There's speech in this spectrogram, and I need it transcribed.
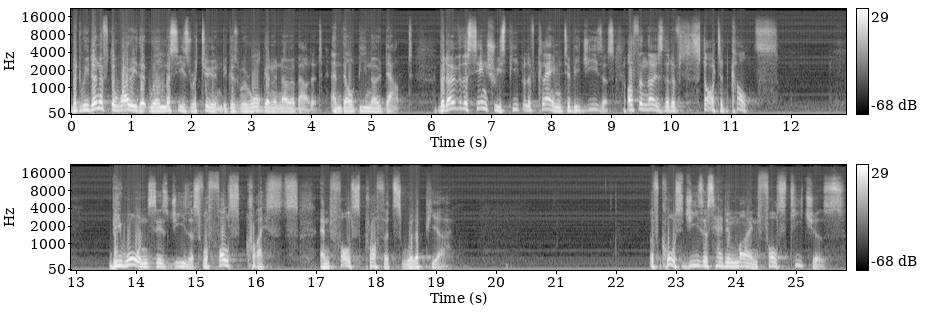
But we don't have to worry that we'll miss his return because we're all going to know about it and there'll be no doubt. But over the centuries, people have claimed to be Jesus, often those that have started cults. Be warned, says Jesus, for false Christs and false prophets will appear. Of course, Jesus had in mind false teachers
